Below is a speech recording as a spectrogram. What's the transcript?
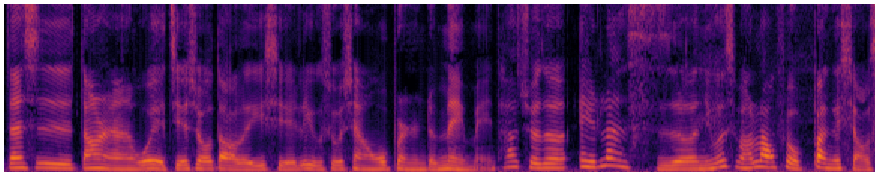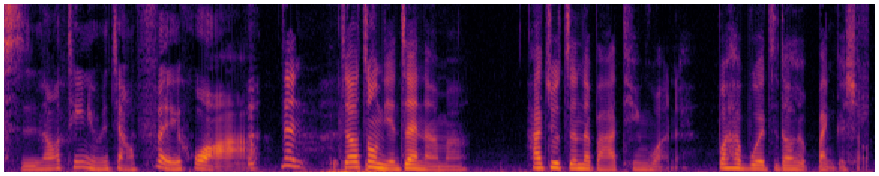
但是当然我也接收到了一些，例如说像我本人的妹妹，她觉得哎烂死了，你为什么要浪费我半个小时，然后听你们讲废话？那知道重点在哪吗？她就真的把它听完了。不然他不会知道有半个小时。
